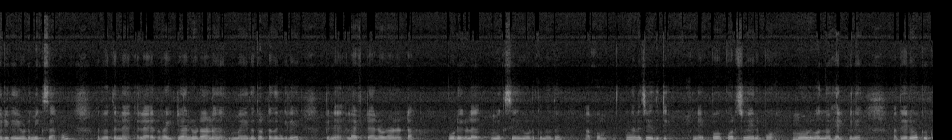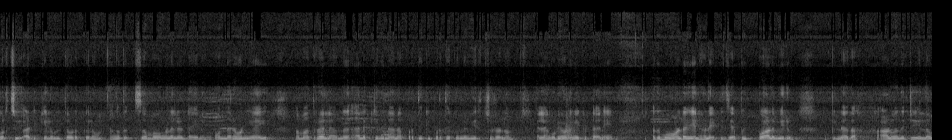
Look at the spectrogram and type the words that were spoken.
ഒരു കൈയോട് മിക്സ് ആക്കും അതുപോലെ തന്നെ റൈറ്റ് ഹാൻഡോടാണ് ഇത് തൊട്ടതെങ്കിൽ പിന്നെ ലെഫ്റ്റ് ഹാൻഡോടാണ് കേട്ടോ പൊടികൾ മിക്സ് ചെയ്ത് കൊടുക്കുന്നത്. അപ്പം അങ്ങനെ ചെയ്തിട്ട്. പിന്നെ ഇപ്പോൾ കുറച്ച് കഴിഞ്ഞപ്പോൾ മോൾ വന്നു ഹെൽപ്പിന്. അതുവരെ ഒക്കെ കുറച്ച് അടിക്കലും തുടക്കലും അങ്ങനത്തെ സംഭവങ്ങളെല്ലാം ഉണ്ടായിരുന്നു ഒന്നര മണിയായി. മാത്രമല്ല ഒന്ന് അലക്കിയത് ഞാൻ അപ്പുറത്തേക്ക് ഇപ്പുറത്തേക്ക് ഒന്ന് വിരിച്ചിടണം. എല്ലാം കൂടി ഉണങ്ങി കിട്ടാൻ അത് മോളുടെ കയ്യിലാണ് ഏൽപ്പിച്ചത്. അപ്പോൾ ഇപ്പോൾ ആൾ വരും. പിന്നെ അതാ ആൾ വന്നിട്ട് എല്ലാം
